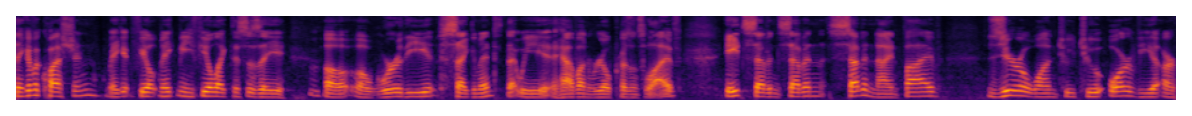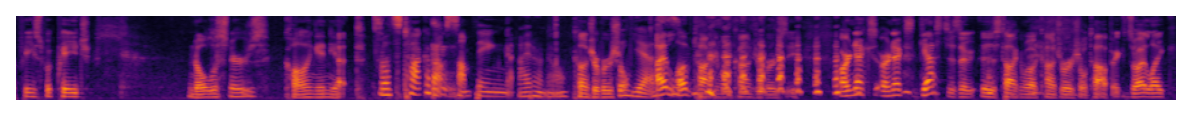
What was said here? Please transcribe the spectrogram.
think of a question. Make it feel. Make me feel like this is a mm-hmm. a, a worthy segment that we have on Real Presence Live. 877-795-0122 or via our Facebook page. No listeners calling in yet. Let's talk about oh. something I don't know. Controversial? Yes. I love talking about controversy. our next our next guest is a, is talking about a controversial topic. So I like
